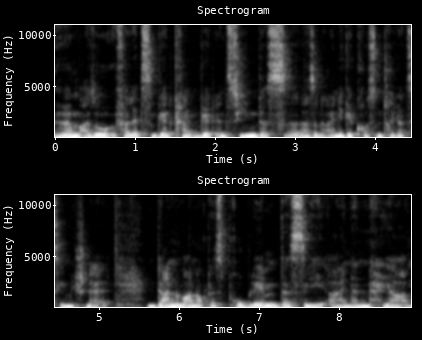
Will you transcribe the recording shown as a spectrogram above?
Ähm, also Verletztengeld, Krankengeld entziehen, das, äh, da sind einige Kostenträger ziemlich schnell. Dann war noch das Problem, dass sie einen ja,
